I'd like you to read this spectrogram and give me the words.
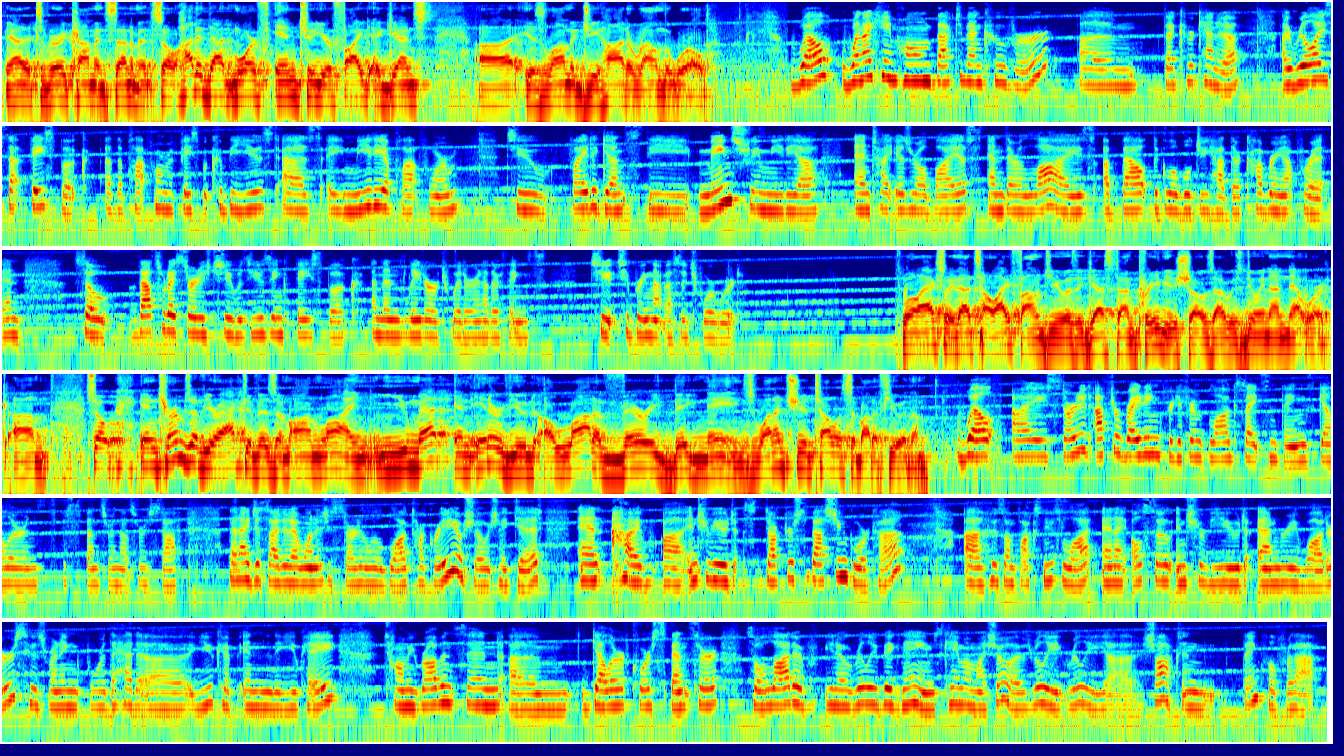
Yeah, that's a very common sentiment. So, how did that morph into your fight against uh, Islamic Jihad around the world? Well, when I came home back to Vancouver, um, Vancouver, Canada, I realized that Facebook, uh, the platform of Facebook, could be used as a media platform to fight against the mainstream media anti Israel bias and their lies about the global jihad. They're covering up for it. And so that's what I started to do was using Facebook and then later Twitter and other things to, to bring that message forward. Well, actually, that's how I found you as a guest on previous shows I was doing on network. Um, so, in terms of your activism online, you met and interviewed a lot of very big names. Why don't you tell us about a few of them? Well, I started after writing for different blog sites and things, Geller and Spencer and that sort of stuff. Then I decided I wanted to start a little blog talk radio show, which I did, and I uh, interviewed Dr. Sebastian Gorka uh, who's on Fox News a lot, and I also interviewed Anne Marie Waters, who's running for the head of UKIP in the UK, Tommy Robinson, um, Geller, of course, Spencer. So a lot of you know really big names came on my show. I was really really uh, shocked and thankful for that.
